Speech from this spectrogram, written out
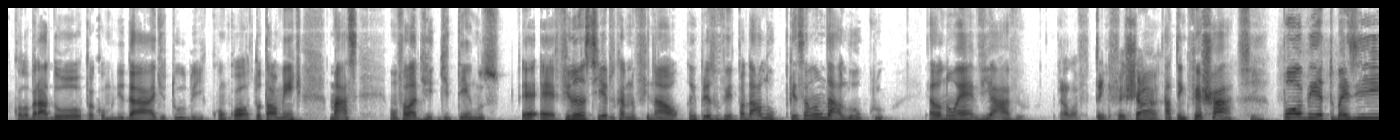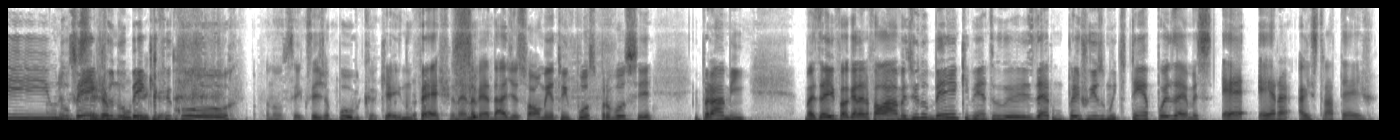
colaborador, para comunidade, tudo, e concordo totalmente. Mas vamos falar de, de termos é, é, financeiros, cara. No final, a empresa foi feita para dar lucro, porque se ela não dá lucro, ela não é viável. Ela tem que fechar? Ela tem que fechar. Sim. Pô, Beto, mas e o Nubank? O Nubank ficou. A não ser que seja pública, que aí não fecha, né? Na verdade, é só aumenta o imposto pra você e pra mim. Mas aí a galera fala, ah, mas e o Nubank, Bento? Eles deram um prejuízo muito tempo. Pois é, mas é, era a estratégia.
